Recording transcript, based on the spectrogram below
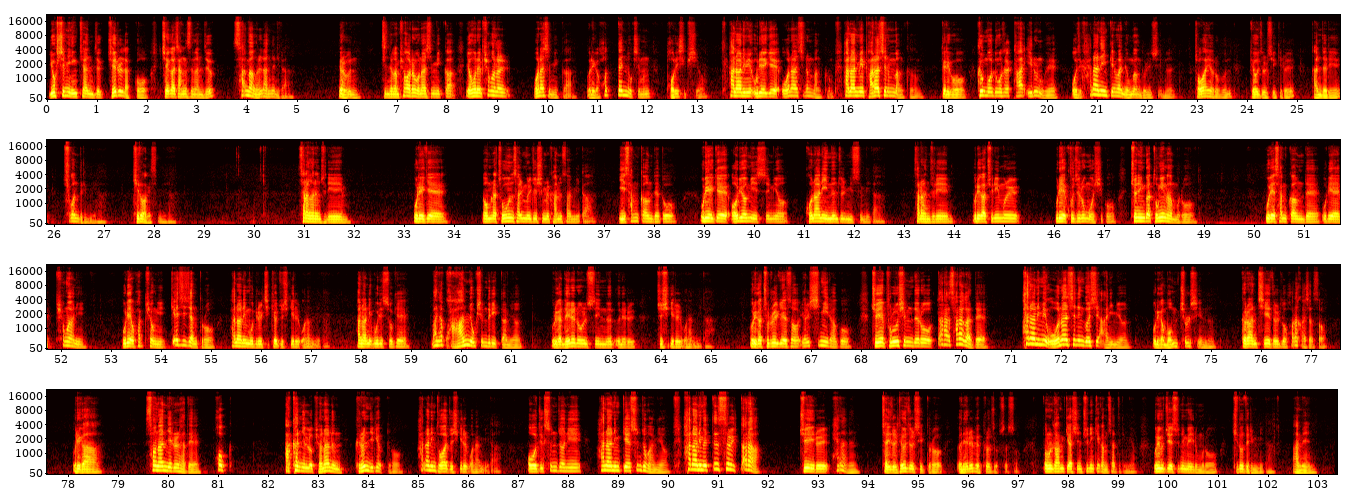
욕심이 잉태한 즉 죄를 낳고 죄가 장성한 즉 사망을 낳느니라. 여러분 진정한 평화를 원하십니까? 영혼의 평화를 원하십니까? 우리가 헛된 욕심은 버리십시오. 하나님이 우리에게 원하시는 만큼, 하나님이 바라시는 만큼, 그리고 그 모든 것을 다 이룬 후에 오직 하나님께만 영광 돌릴 수 있는 저와 여러분 되어줄 수 있기를 간절히 축원드립니다. 기도하겠습니다. 사랑하는 주님, 우리에게 너무나 좋은 삶을 주심을 감사합니다. 이 삶 가운데도 우리에게 어려움이 있으며 고난이 있는 줄 믿습니다. 사랑하는 주님, 우리가 주님을 우리의 구주로 모시고 주님과 동행함으로 우리의 삶 가운데 우리의 평안이 우리의 화평이 깨지지 않도록 하나님 우리를 지켜주시기를 원합니다. 하나님 우리 속에 만약 과한 욕심들이 있다면 우리가 내려놓을 수 있는 은혜를 주시기를 원합니다. 우리가 주를 위해서 열심히 일하고 주의 부르심대로 따라 살아가되 하나님이 원하시는 것이 아니면 우리가 멈출 수 있는 그러한 지혜들도 허락하셔서 우리가 선한 일을 하되 혹 악한 일로 변하는 그런 일이 없도록 하나님 도와주시기를 원합니다. 오직 순전히 하나님께 순종하며 하나님의 뜻을 따라 일을 행하는 저희들 되어줄 수 있도록 은혜를 베풀어 주옵소서. 오늘도 함께 하신 주님께 감사드리며 우리 구주 예수님의 이름으로 기도드립니다. 아멘.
